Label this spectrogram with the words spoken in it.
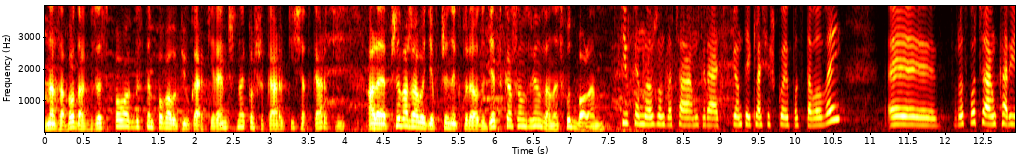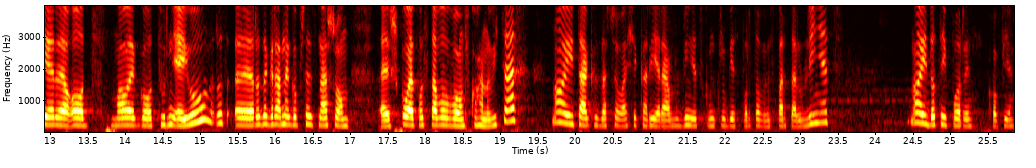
Na zawodach w zespołach występowały piłkarki ręczne, koszykarki, siatkarki, ale przeważały dziewczyny, które od dziecka są związane z futbolem. W piłkę nożną zaczęłam grać w piątej klasie szkoły podstawowej. E, Rozpoczęłam karierę od małego turnieju e, rozegranego przez naszą e, szkołę podstawową w Kochanowicach. No i tak zaczęła się kariera w Lublinieckim Klubie Sportowym Sparta Lubliniec. No i do tej pory kopię.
